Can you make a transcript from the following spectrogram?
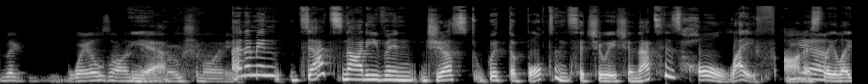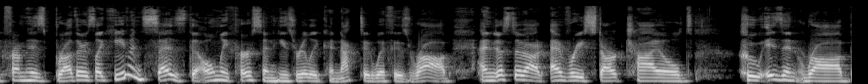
like wails on him emotionally. And I mean, that's not even just with the Bolton situation. That's his whole life, honestly. Yeah. Like from his brothers, like he even says the only person he's really connected with is Robb. And just about every Stark child who isn't Robb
